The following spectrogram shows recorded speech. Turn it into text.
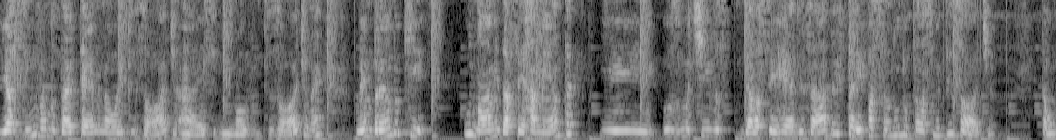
E assim vamos dar término ao episódio, a esse novo episódio, né? Lembrando que o nome da ferramenta e os motivos dela ser realizada eu estarei passando no próximo episódio. Então,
